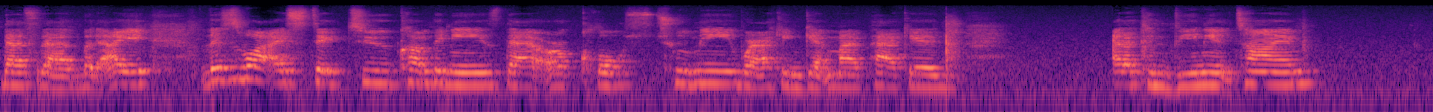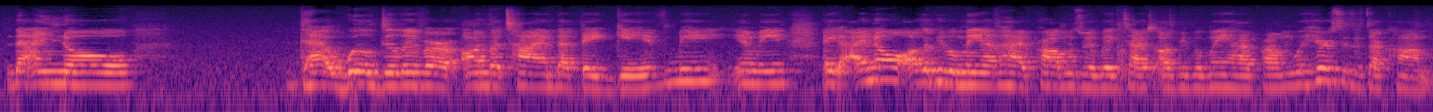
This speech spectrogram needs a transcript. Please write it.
that's that. But I this is why I stick to companies that are close to me where I can get my package at a convenient time that I know that will deliver on the time that they gave me you know I mean? Like I know other people may have had problems with Wig Types other people may have problems with hairsisters.com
